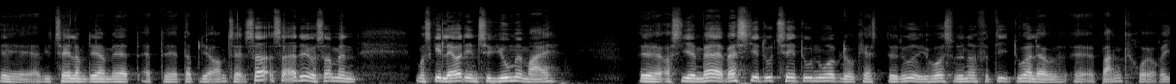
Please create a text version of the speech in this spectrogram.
Øh, at vi taler om det her med, at, at, der bliver omtalt, så, så er det jo så, man måske laver et interview med mig, øh, og siger, hvad, hvad siger du til, at du nu er blevet kastet ud af Jehovas vidner, fordi du har lavet øh, bankrøveri?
